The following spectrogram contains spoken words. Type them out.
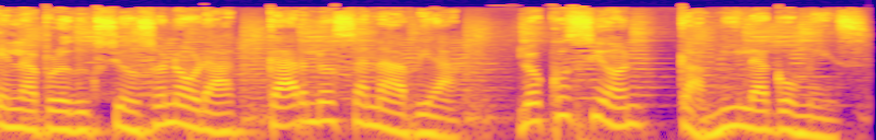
En la producción sonora, Carlos Sanabria. Locución, Camila Gómez.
